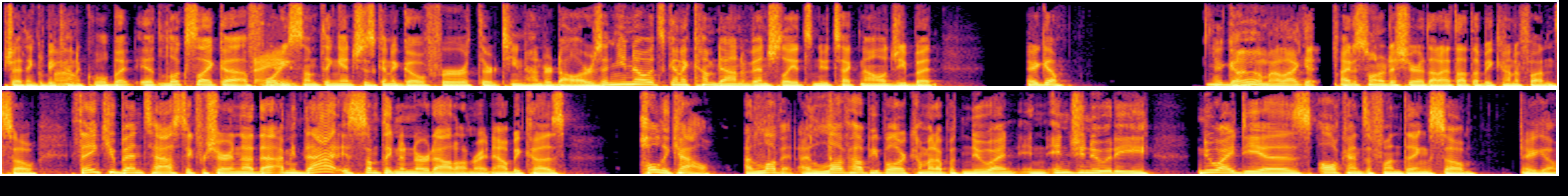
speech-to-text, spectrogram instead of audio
which I think would be Wow. kind of cool. But it looks like a forty something inch is going to go for thirteen hundred dollars, and you know, it's going to come down eventually. It's new technology, but there you go. There you go. Boom! I like it. I just wanted to share that. I thought that'd be kind of fun. So thank you, Ben Tastic, for sharing that. That I mean, that is something to nerd out on right now because holy cow, I love it. I love how people are coming up with new in- ingenuity, new ideas, all kinds of fun things. So there you go.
